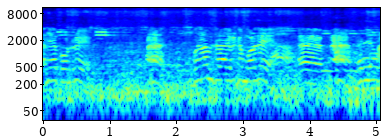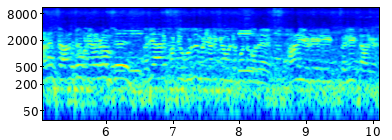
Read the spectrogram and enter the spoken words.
அதே போன்று முதலமைச்சராக இருக்கும்பொழுது அனைத்து அரசு ஊழியர்களும் பெரியாரை பற்றி உறுதிமொழி எடுக்க வேண்டும் என்று ஒரு ஆணையை வெளியிட்டார்கள்.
